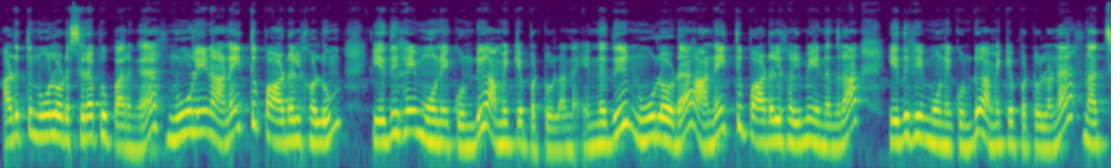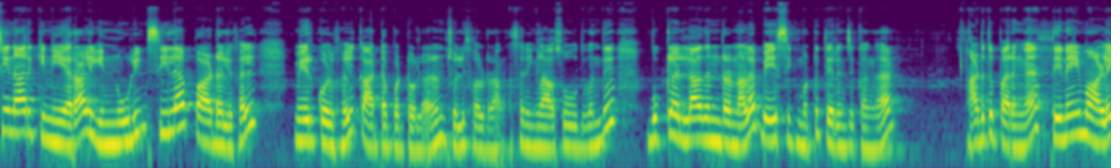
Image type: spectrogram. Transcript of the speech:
அடுத்து நூலோட சிறப்பு பாருங்கள் நூலின் அனைத்து பாடல்களும் எதுகை மோனை கொண்டு அமைக்கப்பட்டுள்ளன. என்னது? நூலோட அனைத்து பாடல்களுமே என்னதுன்னா எதுகை மோனை கொண்டு அமைக்கப்பட்டுள்ளன. நச்சினார் கிண்ணியரால் இந்நூலின் சில பாடல்கள் மேற்கோள்கள் காட்டப்பட்டுள்ளனன்னு சொல்லி சொல்கிறாங்க சரிங்களா? ஸோ இது வந்து புக்கில் இல்லாதன்றனால பேசிக் மட்டும் தெரிஞ்சுக்கங்க. அடுத்து பாருங்கள் தினைமாலை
